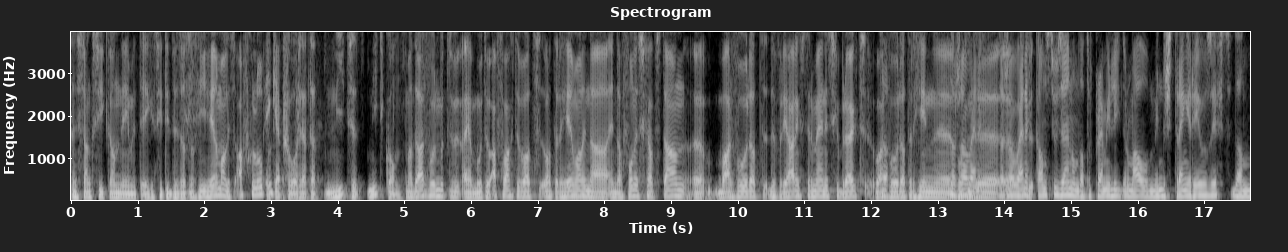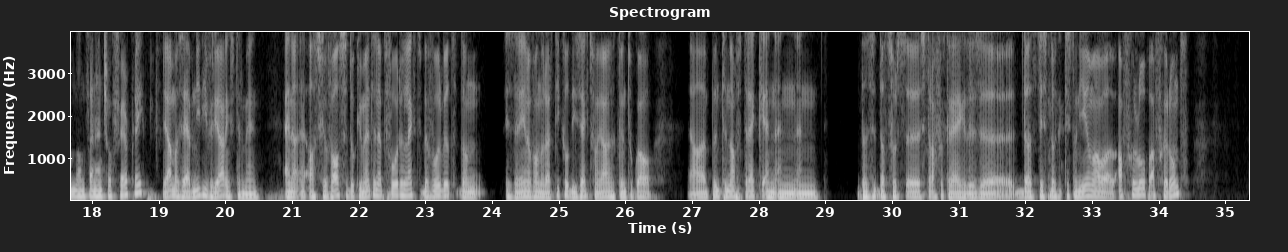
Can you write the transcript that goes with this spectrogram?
een sanctie kan nemen tegen City. Dus dat nog niet helemaal is afgelopen. Ik heb gehoord dat dat niet, het niet kon. Maar daarvoor moeten we, eh, moeten we afwachten wat, wat er helemaal in dat, in dat vonnis gaat staan. eh, waarvoor dat de verjaringstermijn is gebruikt. Waarvoor dat er geen. eh, Daar zou weinig, daar zou eh, weinig de- kans toe zijn, omdat de Premier League normaal minder strenge regels heeft dan, dan Financial Fair Play. Ja, maar zij hebben niet die verjaringstermijn. En eh, als je valse documenten hebt voorgelegd, bijvoorbeeld, dan is er een of ander artikel die zegt van ja, je kunt ook wel ja, puntenaftrek en, en, en dat, dat soort eh, straffen krijgen. Dus eh, dat, het, is nog, het is nog niet helemaal afgelopen, afgerond.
